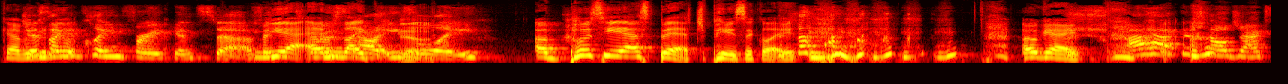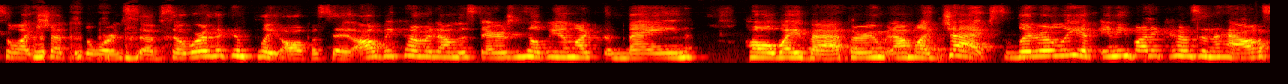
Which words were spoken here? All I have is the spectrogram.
Kevin, just like you, a clean freak and stuff. It Yeah, gets and, like- out easily. A pussy ass bitch, basically. okay, I have to tell Jax to like shut the door and stuff. So we're the complete opposite. I'll be coming down the stairs and he'll be in like the main hallway bathroom. And I'm like, Jax, literally, if anybody comes in the house,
